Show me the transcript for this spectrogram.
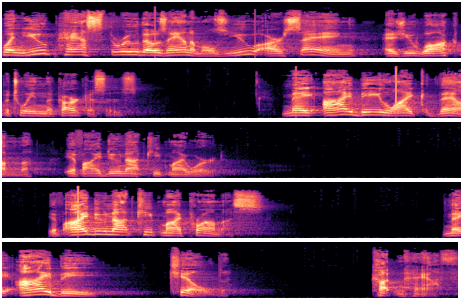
when you pass through those animals, you are saying, as you walk between the carcasses, May I be like them if I do not keep my word. If I do not keep my promise, may I be killed, cut in half.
